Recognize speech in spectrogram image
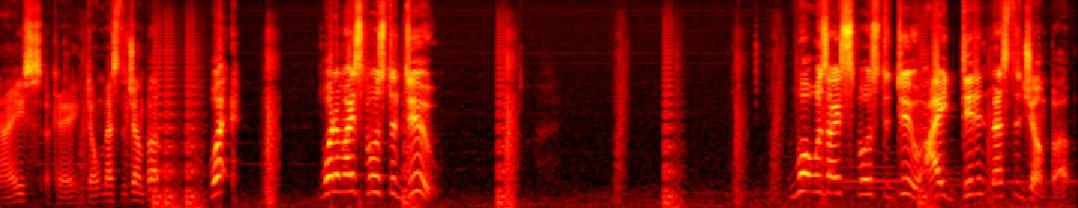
Nice. Okay. Don't mess the jump up. What? What am I supposed to do? What was I supposed to do? I didn't mess the jump up.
